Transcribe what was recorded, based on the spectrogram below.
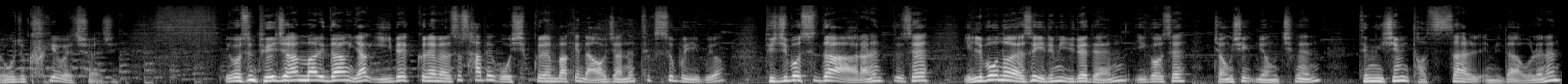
요거 좀 크게 외쳐야지. 이것은 돼지 한 마리당 약 200g에서 450g밖에 나오지 않는 특수 부위고요. 뒤집어 쓰다라는 뜻의 일본어에서 이름이 유래된 이것의 정식 명칭은 등심 덧살입니다. 원래는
